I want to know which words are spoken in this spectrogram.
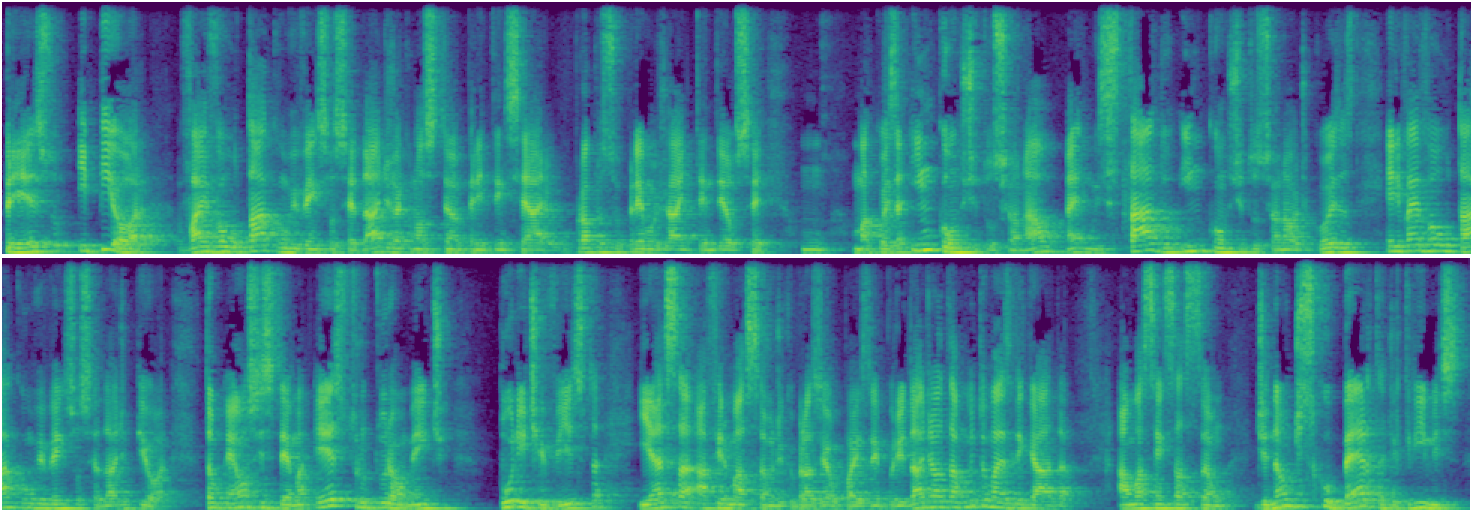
preso e pior, vai voltar a conviver em sociedade, já que o nosso sistema penitenciário, o próprio Supremo já entendeu ser um, uma coisa inconstitucional, né? um estado inconstitucional de coisas, ele vai voltar a conviver em sociedade pior. Então, é um sistema estruturalmente punitivista e essa afirmação de que o Brasil é o país da impunidade, ela está muito mais ligada a uma sensação de não descoberta de crimes.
